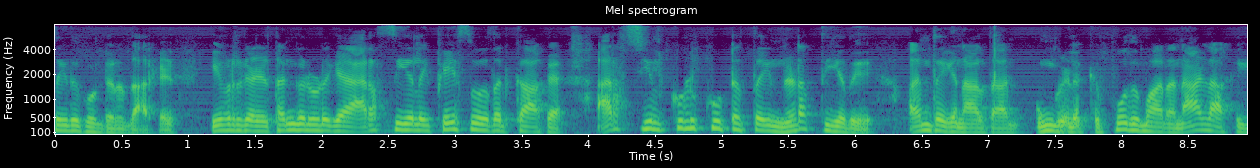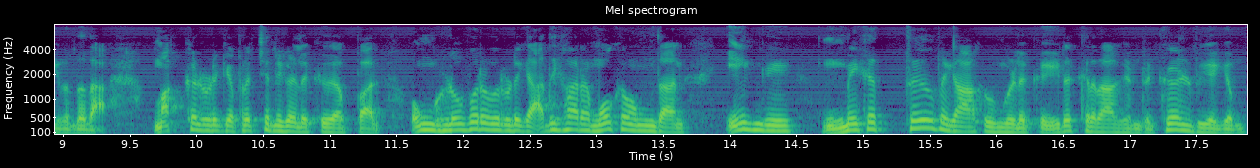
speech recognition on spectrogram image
செய்து கொண்டிருந்தார்கள்? இவர்கள் தங்களுடைய அரசியலை பேசுவதற்காக அரசியல் குழு கூட்டத்தை நடத்தியது அன்றைய நாள்தான். உங்களுக்கு போதுமான நாளாக இருந்ததா? மக்களுடைய பிரச்சனைகளுக்கு அப்பால் உங்கள் ஒவ்வொருவருடைய அதிகார மோகமும் தான் இங்கு மிக தேவையாக உங்களுக்கு இருக்கிறதா? என்ற கேள்வியையும்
